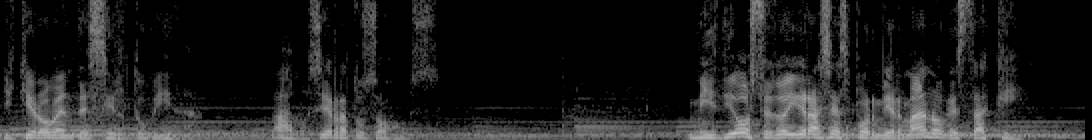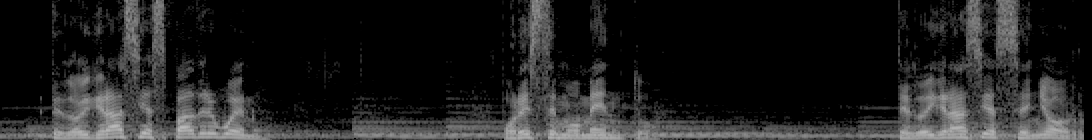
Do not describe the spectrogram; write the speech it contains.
y quiero bendecir tu vida. Vamos, cierra tus ojos. Mi Dios, te doy gracias por mi hermano que está aquí. Te doy gracias, Padre bueno, por este momento. Te doy gracias, Señor,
